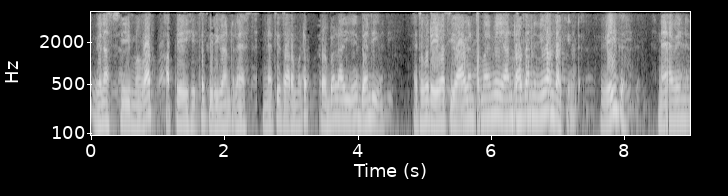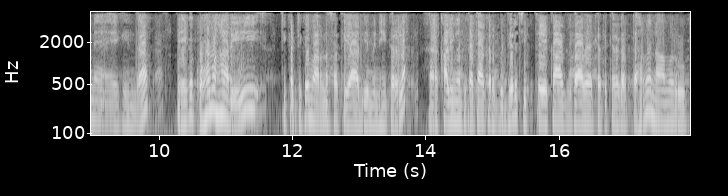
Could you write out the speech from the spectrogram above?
වෙනස් වීමවත් අපේ හිත පිළිගන්න නැති තරමට ප්‍රබලයි ඒ බැඳීම. එතකොට ඒවා තියාගෙන තමයි මේ යන්න හදන්නේ නිවන් දකින්න. වෙයිද? නෑ වෙන්නේ නෑ ඒකින්ද මේක කොහොම හරි ටික ටික මරණ සතිය ආදී මෙනෙහි කරලා කලින් අපි කතා කරපු විදිහට චිත්ත ඒකාග්‍රතාවයක් ඇති කරගත්තාම නාම රූප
